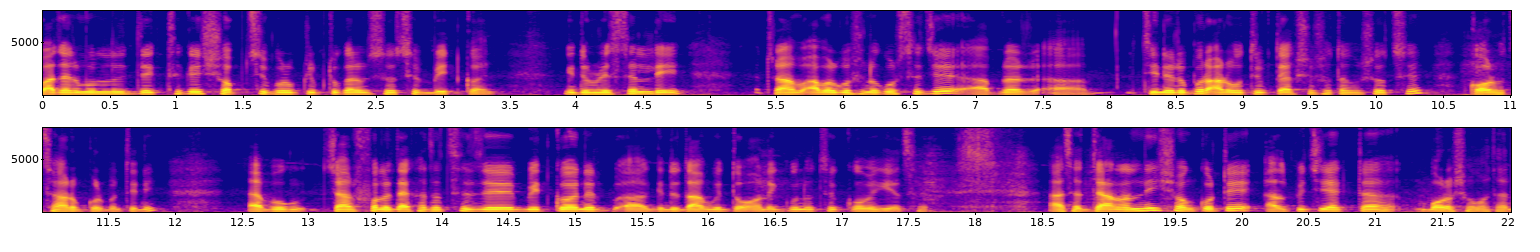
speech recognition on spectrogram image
বাজার মূল্যের দিক থেকে সবচেয়ে বড় ক্রিপ্টোকারেন্সি হচ্ছে বিটকয়েন কিন্তু রিসেন্টলি ট্রাম্প আবার ঘোষণা করছে যে আপনার চীনের উপর আরও অতিরিক্ত একশো শতাংশ হচ্ছে কর হচ্ছে আরোপ করবেন তিনি। এবং যার ফলে দেখা যাচ্ছে যে বিটকয়েনের কিন্তু দাম কিন্তু অনেক গুণ হচ্ছে কমে গিয়েছে। আচ্ছা জ্বালানি সংকটে এলপিজি একটা বড় সমাধান।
